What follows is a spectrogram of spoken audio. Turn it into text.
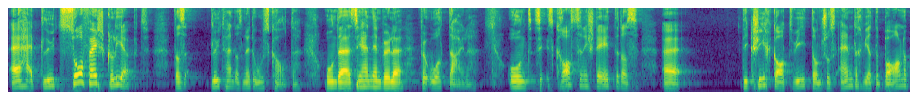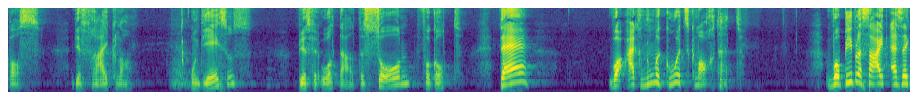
Er hat die Leute so fest geliebt, dass die Leute haben das nicht ausgehalten Und äh, sie haben ihn wollen verurteilen. Und das Krasse ist dort, dass äh, die Geschichte geht weiter und schlussendlich wird der Barnabas wird freigelassen. Und Jesus wird verurteilt. Der Sohn von Gott. Der, der eigentlich nur Gutes gemacht hat. Wo die Bibel sagt, er sei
